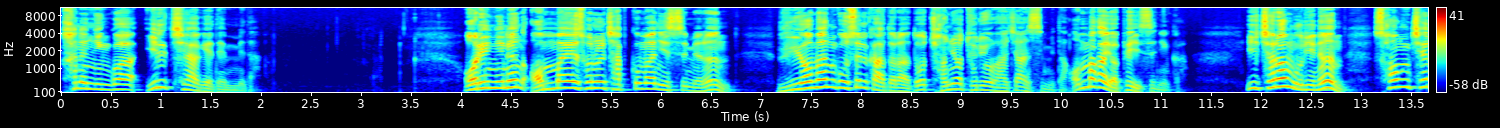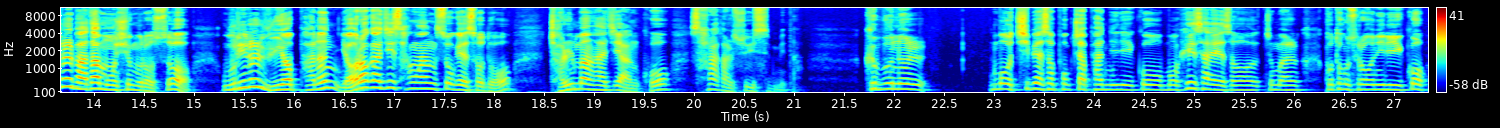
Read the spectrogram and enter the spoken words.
하느님과 일치하게 됩니다. 어린이는 엄마의 손을 잡고만 있으면은 위험한 곳을 가더라도 전혀 두려워하지 않습니다. 엄마가 옆에 있으니까. 이처럼 우리는 성체를 받아 모심으로써 우리를 위협하는 여러 가지 상황 속에서도 절망하지 않고 살아갈 수 있습니다. 그분을 뭐 집에서 복잡한 일이 있고 뭐 회사에서 정말 고통스러운 일이 있고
